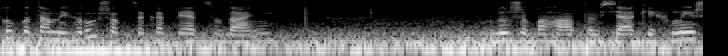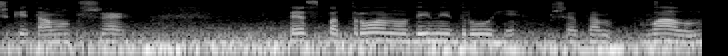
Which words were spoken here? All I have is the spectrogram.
Скільки там ігрушок, це капець у Дані. Дуже багато всяких мишки, там взагалі пес патрон один і другий. Ще там валом.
